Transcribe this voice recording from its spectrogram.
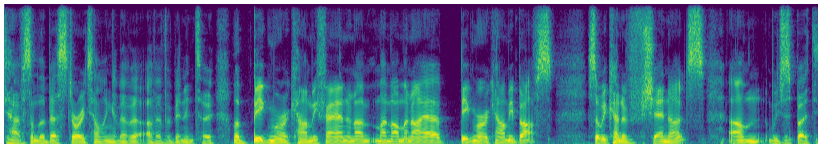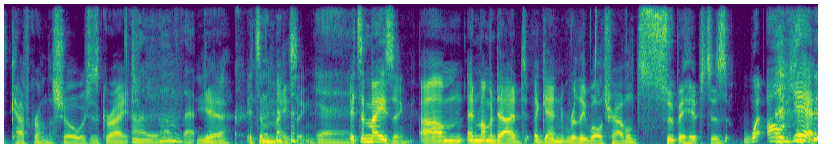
have some of the best storytelling I've ever I've ever been into. I'm a big Murakami fan, and I'm, my mum and I are big Murakami buffs, so we kind of share notes. Um, we just both did Kafka on the Shore, which is great. I love that Yeah, book. it's amazing. Yeah. it's amazing. Um, and mum and dad again, really well traveled, super hipsters. Wha- oh yeah,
